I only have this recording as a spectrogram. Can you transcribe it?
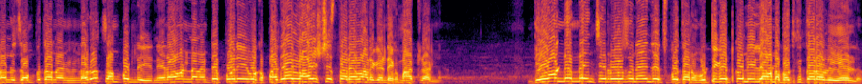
నన్ను చంపుతానంటున్నారు చంపండి. నేనేమన్నానంటే పోనీ ఒక పదేళ్ళు ఆయుష్ ఇస్తారేమో అడగండి ఇక మాట్లాడను. దేవుడు నిర్ణయించిన రోజు నేను చచ్చిపోతాను. ఉట్టి కట్టుకొని వీళ్ళు ఏమన్నా బతుకుతారో అరవై ఏళ్ళు?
